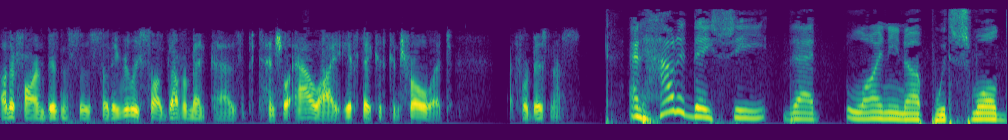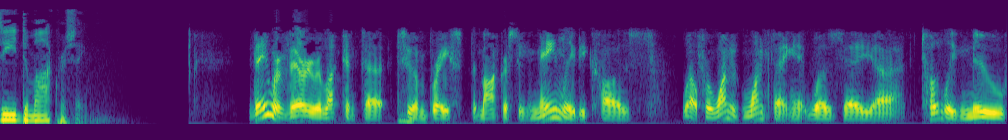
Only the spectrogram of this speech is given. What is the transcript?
other foreign businesses. So they really saw government as a potential ally if they could control it for business. And how did they see that lining up with small d democracy? They were very reluctant to, to embrace democracy, mainly because, well, for one one thing, it was a uh, totally new,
